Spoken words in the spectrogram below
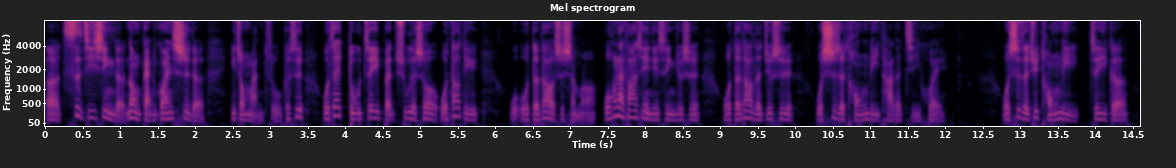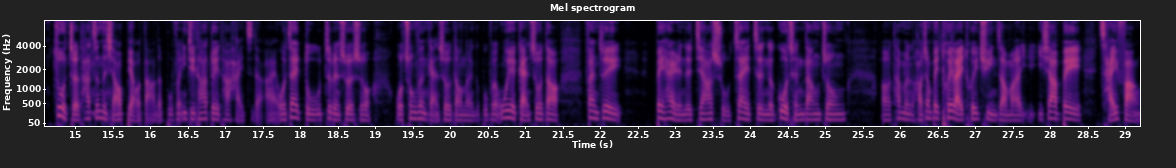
呃刺激性的那种感官式的一种满足。可是我在读这一本书的时候，我到底我我得到的是什么？我后来发现一件事情，就是我得到的就是我试着同理他的机会，我试着去同理这一个作者他真的想要表达的部分，以及他对他孩子的爱。我在读这本书的时候，我充分感受到那个部分，我也感受到犯罪被害人的家属在整个过程当中，呃，他们好像被推来推去，你知道吗？一下被采访，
